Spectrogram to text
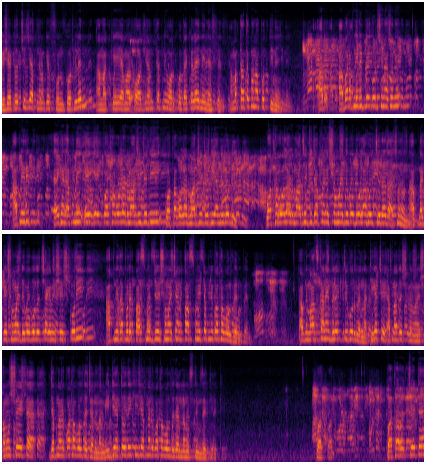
বিষয়টা হচ্ছে যে আপনি আমাকে ফোন করলেন, আমাকে আমার অজান্তে আপনি অর্ক দেখে নিয়ে আসলেন। আমার তাতে কোনো আপত্তি নেই। আর আবার আপনি রিপ্লাই করছেন এখনই। আপনি এখানে আপনি এই এই কথা বলার মাঝে যদি কথা বলার মাঝে যদি আমি বলি, কথা বলার মাঝে যদি আপনাকে সময় দেবো বলা হয়েছে, দাদা, শুনুন, আপনাকে সময় দেবো বলেছে আমি শেষ করি। আপনি তারপরে পাঁচ মিনিট যদি সময় চান, পাঁচ মিনিট আপনি কথা বলবেন। আপনি মাঝখানে বিরক্তি করবেন না ঠিক আছে? আপনাদের মানে সমস্যা এটা যে আপনারা কথা বলতে চান না। মিডিয়াতেও দেখি যে আপনারা কথা বলতে দেন না মুসলিমদেরকে। আচ্ছা আপনি বলুন আমি ফোনটা কথা হচ্ছে এটা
